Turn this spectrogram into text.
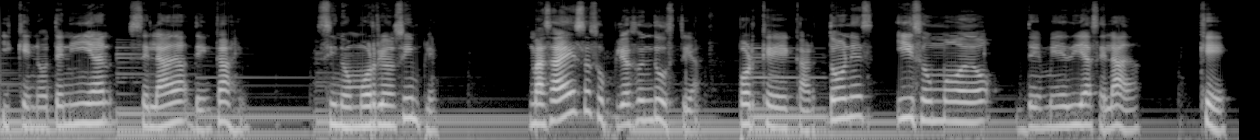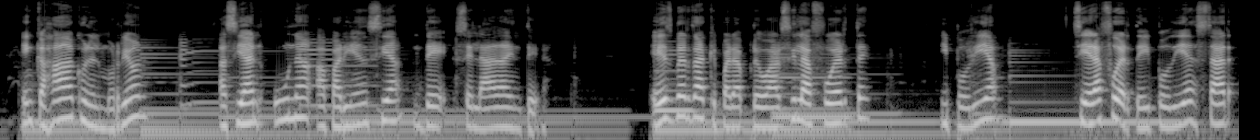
y que no tenían celada de encaje, sino morrión simple. Mas a eso suplió su industria, porque de cartones hizo un modo de media celada, que, encajada con el morrión, hacían una apariencia de celada entera. Es verdad que para probar si la fuerte y podía si era fuerte y podía estar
